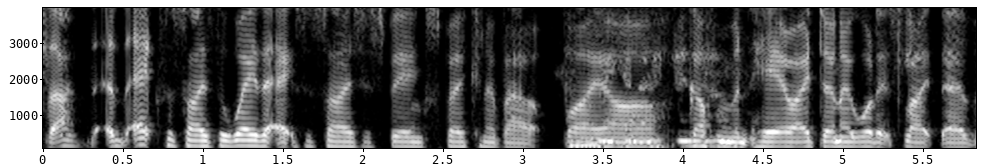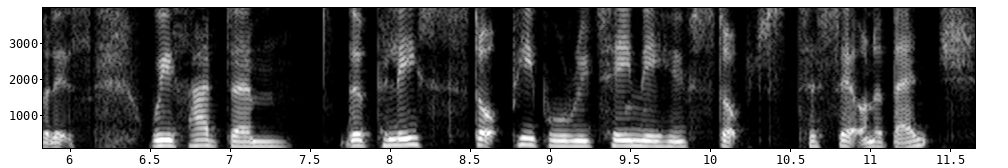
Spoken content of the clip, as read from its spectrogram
that exercise, the way that exercise is being spoken about by my our God, I know. government here. I don't know what it's like there, but it's we've had um, the police stop people routinely who've stopped to sit on a bench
